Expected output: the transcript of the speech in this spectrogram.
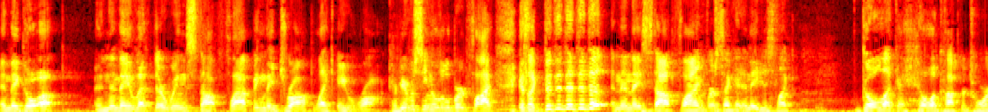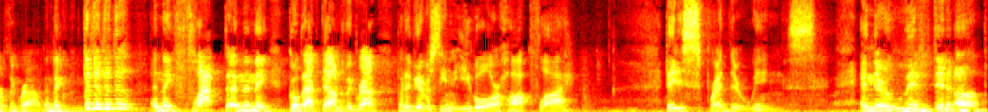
and they go up. And then they let their wings stop flapping. They drop like a rock. Have you ever seen a little bird fly? It's like, and then they stop flying for a second and they just like go like a helicopter towards the ground. And they and they flap and then they go back down to the ground. But have you ever seen an eagle or hawk fly? They just spread their wings and they're lifted up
